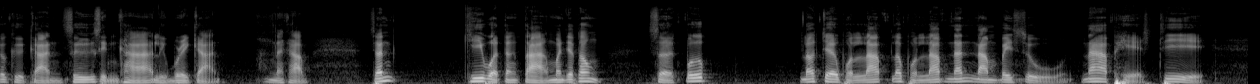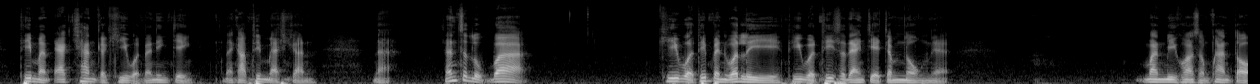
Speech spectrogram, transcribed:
ก็คือการซื้อสินค้าหรือบริการนะครับฉะนั้นคีย์เวิร์ดต่างๆ มันจะต้องเสิร์ชปุ๊บแล้วเจอผลลัพธ์ แล้วผลลัพธ์นั้นนำไปสู่หน้าเพจที่ที่มันแอคชั่นกับคีย์เวิร์ดนั้นจริงๆนะครับที่แมชกันนะฉันสรุปว่าคีย์เวิร์ดที่เป็นวลีคีย์เวิร์ดที่แสดงเจตจำนงเนี่ย มันมีความสำคัญต่อ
